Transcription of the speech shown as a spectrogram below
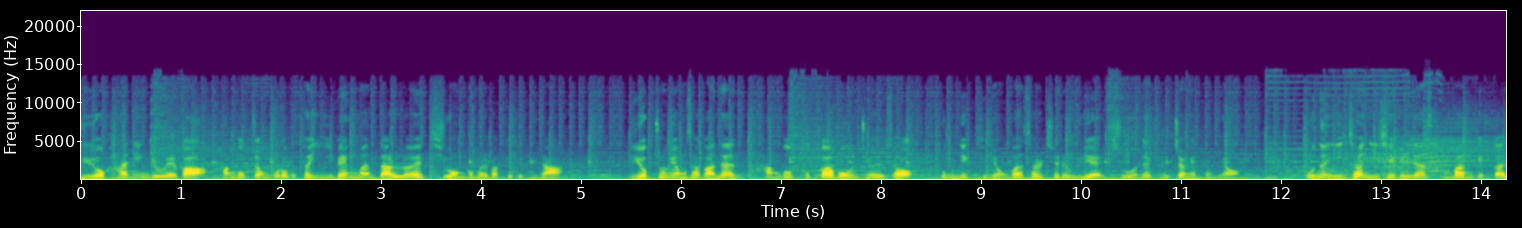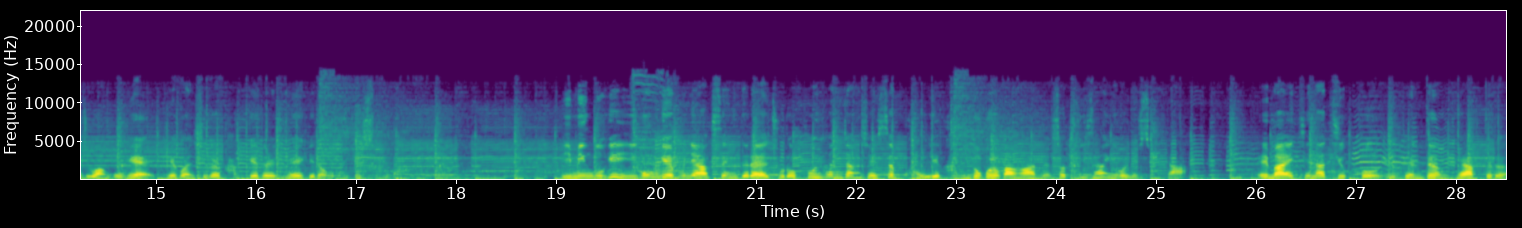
뉴욕 한인교회가 한국 정부로부터 200만 달러의 지원금을 받게 됩니다. 뉴욕 총영사관은 한국 국가보훈처에서 독립기념관 설치를 위해 지원을 결정했다며 오는 2021년 상반기까지 완공해 개관식을 갖게 될 계획이라고 밝혔습니다. 이민국이 이공계 분야 학생들의 졸업 후 현장 실습 관리 감독을 강화하면서 비상이 걸렸습니다. MIT나 듀크, 유펜 등 대학들은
